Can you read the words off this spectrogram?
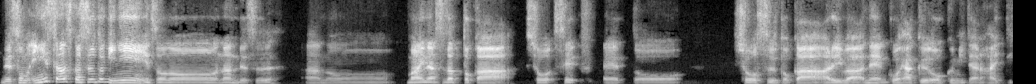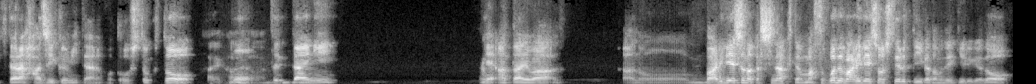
で、そのインスタンス化するときに、その、なんです？あの、マイナスだとか、小せえっと、小数とか、あるいはね、500億みたいなの入ってきたら弾くみたいなことをしとくと、はいはいはい。もう絶対に、ね、値は、あの、バリデーションなんかしなくても、まあ、そこでバリデーションしてるって言い方もできるけど、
